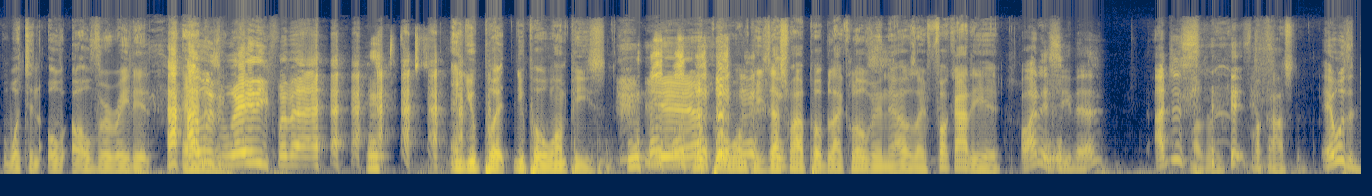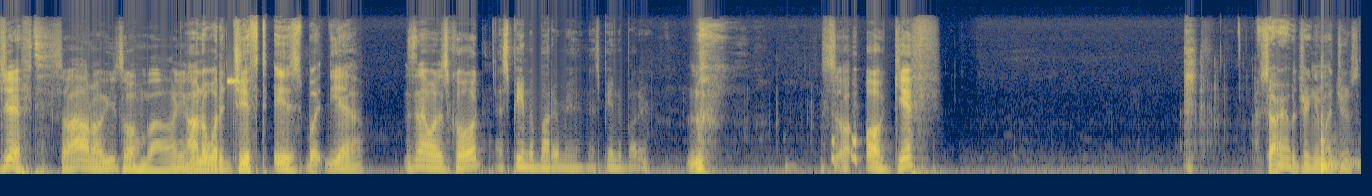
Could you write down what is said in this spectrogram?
what's an o- overrated I was waiting for that. and you put you put One Piece. yeah. You put One Piece. That's why I put Black Clover in there. I was like, fuck out of here. Oh, I didn't see that. I just I was like, fuck Austin. it was a gift, so I don't know what you talking about. You I don't know what a gift is, but yeah. isn't that what it's called? That's peanut butter, man. That's peanut butter. So oh, GIF. Sorry, I was drinking my juice.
